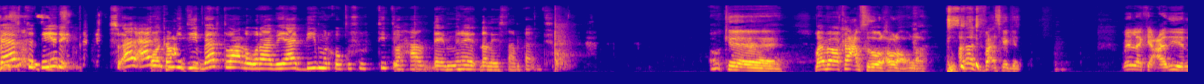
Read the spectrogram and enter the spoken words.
Beerta fiiri su'aal caadi weydiiye beerta waa la waraabiyaa biyo marka ku shubtid waxaa la dhahay miree dhalaysaa mafahanti okay maya maya waa kaa cabsada walax walaxa wallah anaa difaac iska gal meel laakiin caadiyan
